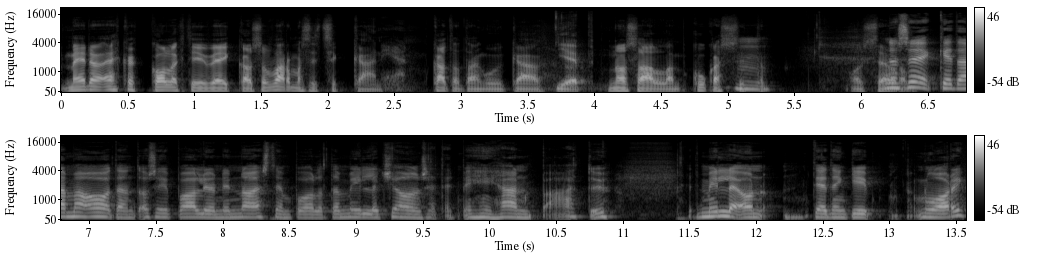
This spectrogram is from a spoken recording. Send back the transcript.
Meidän ehkä kollektiiviveikkaus on varmasti se Canyon. Katsotaan, kuin käy. Jep. No Salla, kukas mm. sitten olisi seuraava? No se, ketä mä ootan tosi paljon, niin naisten puolelta Mille Jones, että mihin hän päätyy. Että Mille on tietenkin nuori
